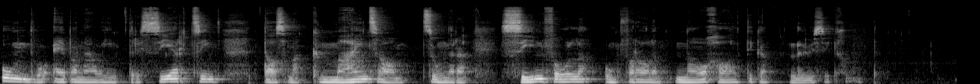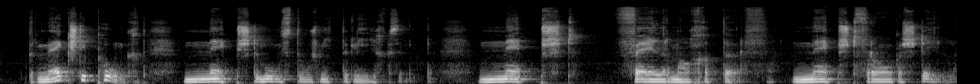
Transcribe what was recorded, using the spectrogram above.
und die eben auch interessiert sind, dass man gemeinsam zu einer sinnvollen und vor allem nachhaltigen Lösung kommt. Der nächste Punkt, nebst dem Austausch mit den Gleichgesinnten, nebst Fehler machen dürfen, nebst Fragen stellen,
